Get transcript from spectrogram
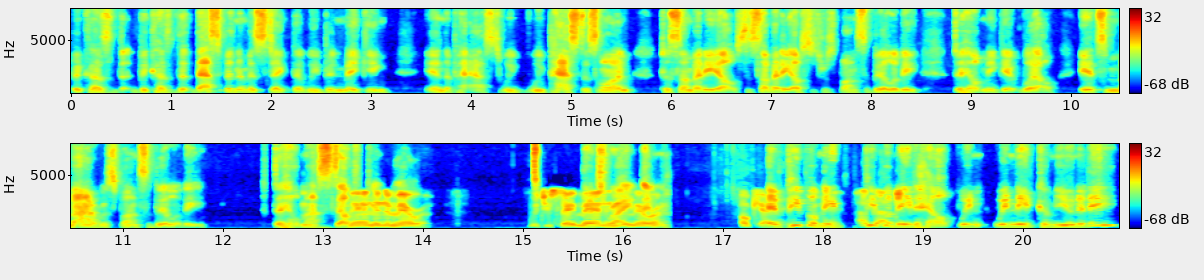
because because that's been the mistake that we've been making in the past. We we pass this on to somebody else. It's somebody else's responsibility to help me get well. It's my responsibility to help myself. Man get in the well. mirror. Would you say man That's in right. the mirror? And- okay. And people Okay. need I people need help. We we need community.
